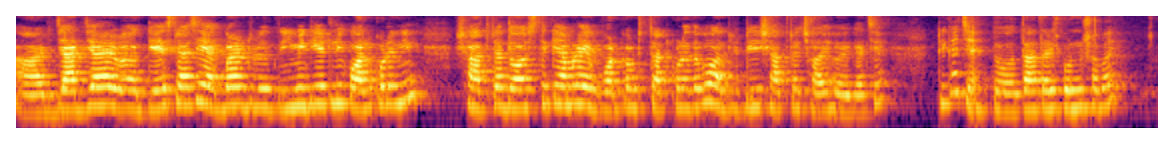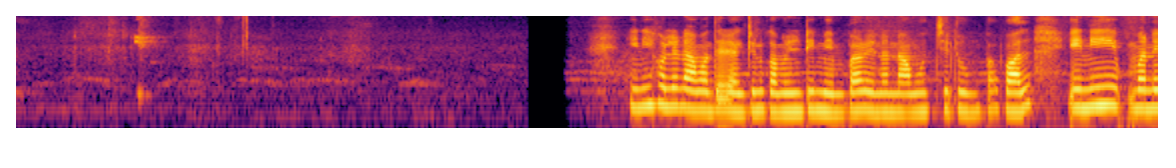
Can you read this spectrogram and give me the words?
আর যার যার গেস্ট আছে, একবার ইমিডিয়েটলি কল করে নিন। সাতটা দশ থেকে আমরা ওয়ার্কআউট স্টার্ট করে দেবো। অলরেডি সাতটা ছয় হয়ে গেছে। ঠিক আছে? তো তাড়াতাড়ি করুন সবাই। ইনি হলেন আমাদের একজন কমিউনিটি মেম্বার এনার নাম হচ্ছে টুম্পা পাল। ইনি মানে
